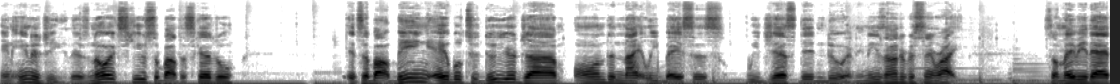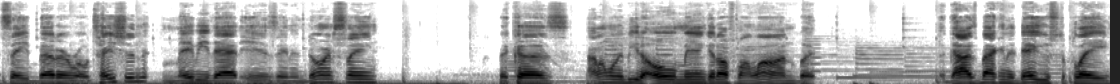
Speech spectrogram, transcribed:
and energy, there's no excuse about the schedule. It's about being able to do your job on the nightly basis. We just didn't do it. And he's 100% right. So maybe that's a better rotation. Maybe that is an endurance thing because I don't want to be the old man get off my lawn, but the guys back in the day used to play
